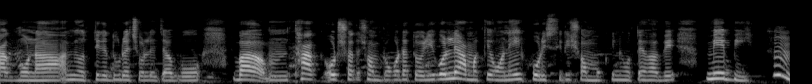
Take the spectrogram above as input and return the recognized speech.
রাখব না। আমি ওর থেকে দূরে চলে যাব। বা থাক, ওর সাথে সম্পর্কটা তৈরি করলে আমাকে অনেক পরিস্থিতির সম্মুখীন হতে হবে মেবি হুম,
